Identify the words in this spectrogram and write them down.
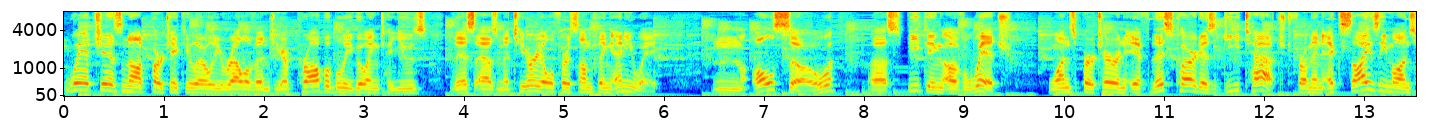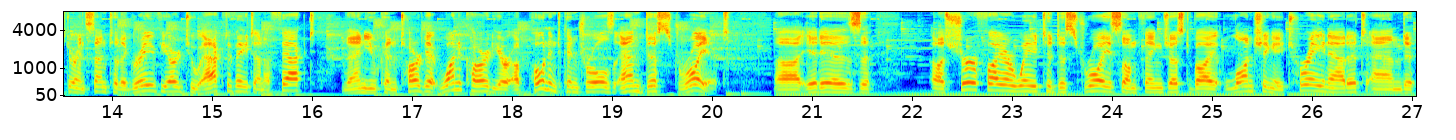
which is not particularly relevant. You're probably going to use this as material for something anyway. Mm, also, uh, speaking of which, once per turn, if this card is detached from an Xyz monster and sent to the graveyard to activate an effect, then you can target one card your opponent controls and destroy it. Uh, it is a surefire way to destroy something just by launching a train at it, and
